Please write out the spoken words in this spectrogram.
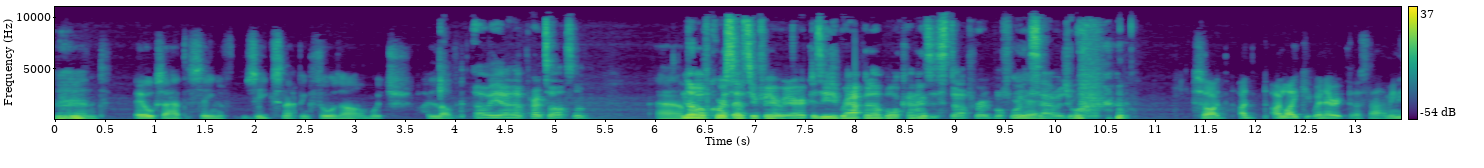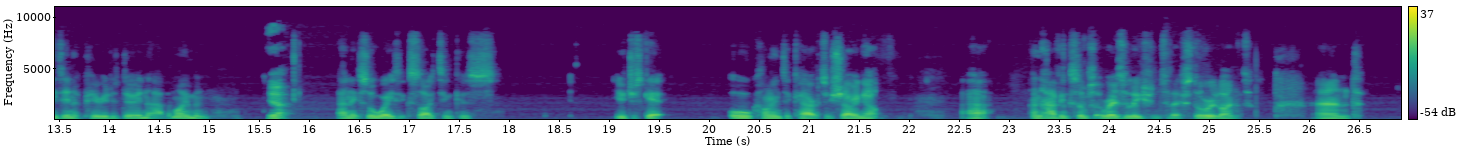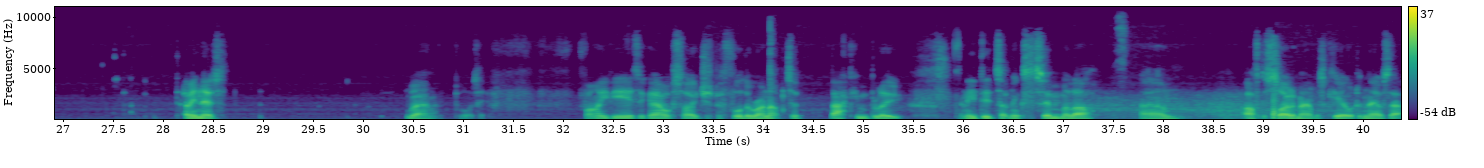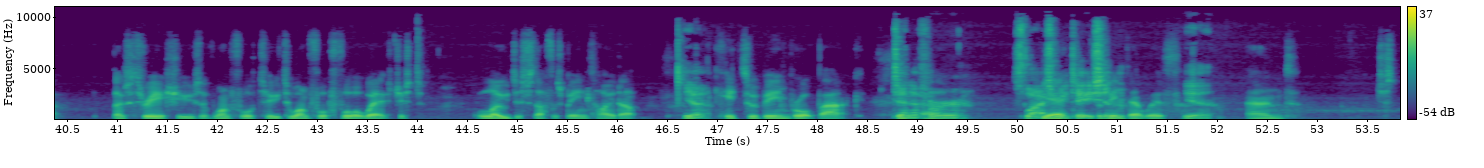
Mhm. And it also had the scene of Zeke snapping Thor's arm, which I loved. Oh yeah, that part's awesome. Um, no, of course that's your favorite era because he's wrapping up all kinds of stuff right before Yeah. the Savage War. So I, I I like it when Erik does that. I mean, he's in a period of doing that at the moment. Yeah. And it's always exciting because you just get all kinds of characters showing up uh, and having some sort of resolution to their storylines. And I mean, there's well, what was it? Five years ago or so, just before the run up to Back in Blue, and he did something similar um, after Solar Man was killed, and there was that those three issues of 142 to 144 where it's just loads of stuff was being tied up. yeah, Kids were being brought back. Jennifer slash yeah, were being mutation. dealt with. Yeah, And just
